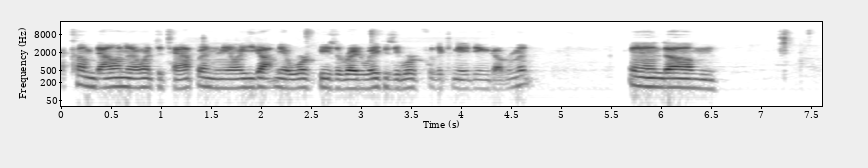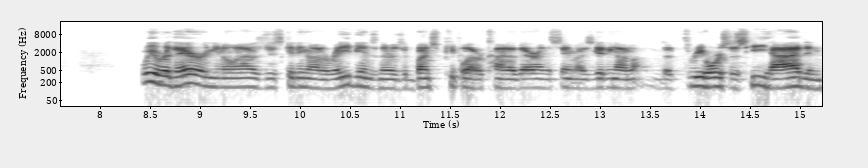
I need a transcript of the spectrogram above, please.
I come down and I went to Tampa, and you know, he got me a work visa right away because he worked for the Canadian government and um, we were there, and you know, and I was just getting on Arabians, and there was a bunch of people that were kind of there, and the same. I was getting on the three horses he had, and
